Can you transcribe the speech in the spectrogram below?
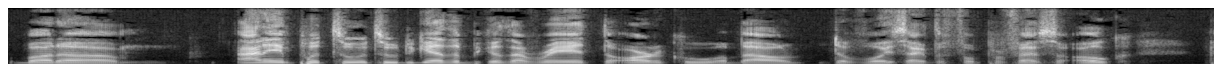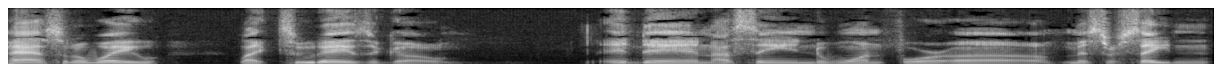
but um, I didn't put two and two together because I read the article about the voice actor for Professor Oak passing away like two days ago, and then I seen the one for uh Mr. Satan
